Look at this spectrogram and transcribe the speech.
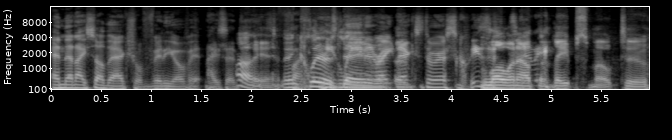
and then I saw the actual video of it, and I said, Oh yeah. Then fuck, clear he's as leaning right next to her, squeezing blowing out the vape smoke too.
